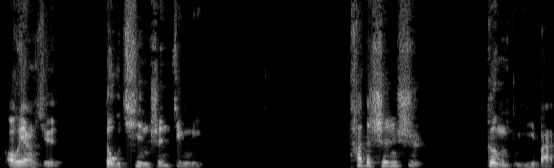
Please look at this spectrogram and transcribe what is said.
欧阳询都亲身经历。他的身世更不一般。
